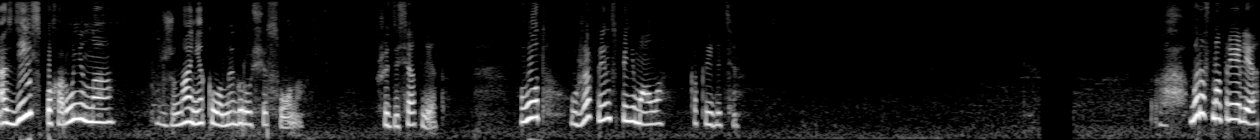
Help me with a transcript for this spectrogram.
А здесь похоронена жена некого Мегуру Щесона, 60 лет. Вот, уже, в принципе, немало, как видите. Мы рассмотрели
